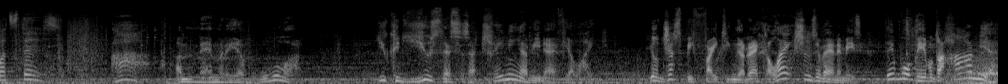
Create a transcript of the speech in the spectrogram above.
What's this? Ah, a memory of war. You could use this as a training arena if you like. You'll just be fighting the recollections of enemies. They won't be able to harm you.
